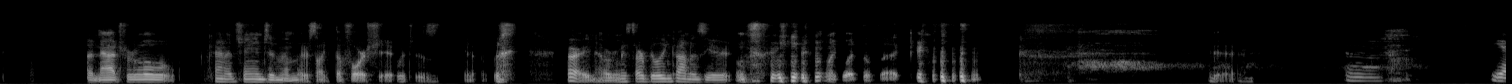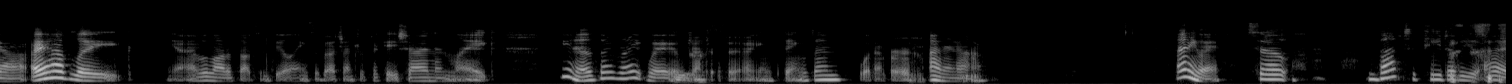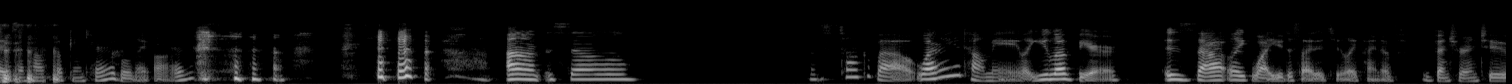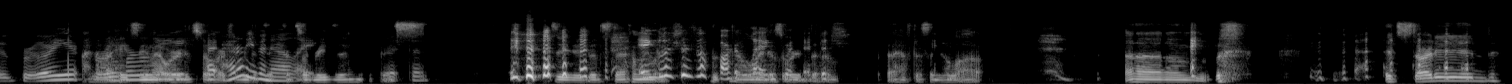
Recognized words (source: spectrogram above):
a natural kind of change, and then there's like the force shit, which is you know, all right, now we're gonna start building condos here. like what the fuck? yeah. Ugh. Yeah, I have like yeah, I have a lot of thoughts and feelings about gentrification and like you know, the right way of Yeah. gentrifying things and whatever. Yeah. I don't know. Anyway, so back to PWIs and how fucking terrible they are. Um, so let's talk about why don't you tell me, like you love beer. Is that like why you decided to like kind of venture into brewery I know I hate saying that word. It's so I, hard I don't even know some like reason. It's the dude, it's definitely like English is a the, hard the word that, language. that I have to say a lot. Um, it started.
